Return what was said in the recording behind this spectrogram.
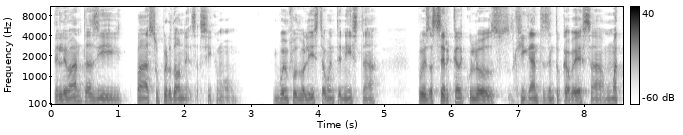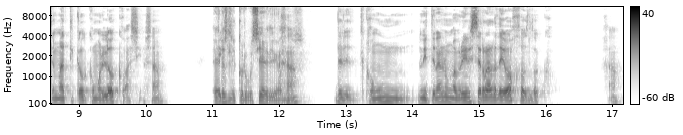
te levantas y vas super dones, así como buen futbolista, buen tenista, puedes hacer cálculos gigantes en tu cabeza, un matemático como loco, así, o sea, Eres Le Corbusier, digamos. ajá, de- con un, literal, un abrir y cerrar de ojos, loco, ajá.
